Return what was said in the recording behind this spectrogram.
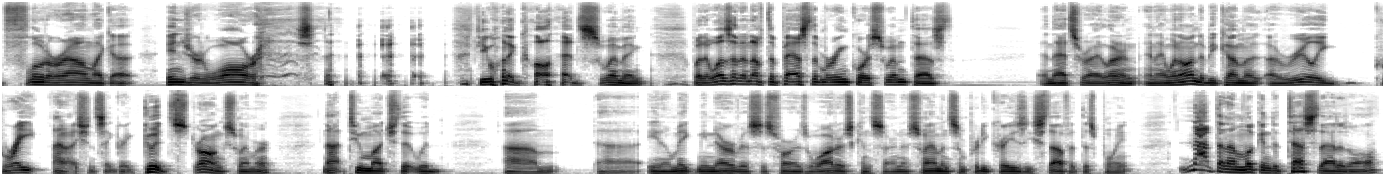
float around like a injured walrus, if you want to call that swimming. But it wasn't enough to pass the Marine Corps swim test. And that's where I learned. And I went on to become a, a really great, I, know, I shouldn't say great, good, strong swimmer. Not too much that would um, uh, you know, make me nervous as far as water's concerned. I've swam in some pretty crazy stuff at this point. Not that I'm looking to test that at all.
